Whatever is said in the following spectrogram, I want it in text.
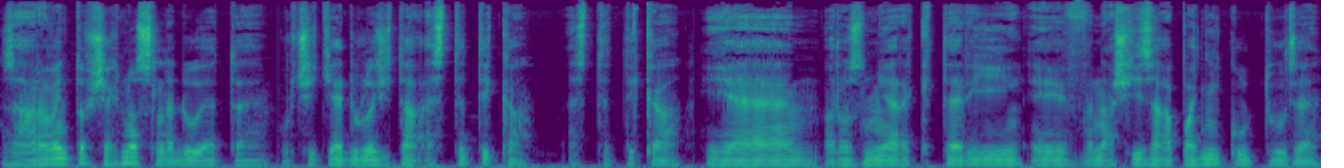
Zároveň to všechno sledujete. Určitě je důležitá estetika. Estetika je rozměr, který i v naší západní kultuře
